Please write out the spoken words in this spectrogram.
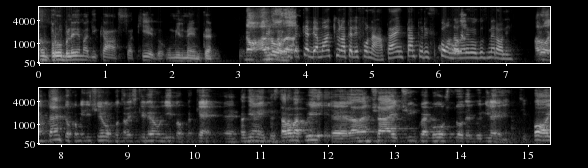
un problema di cassa, chiedo umilmente. No, Ecco, allora, perché abbiamo anche una telefonata, eh? intanto risponda onorevole Gusmeroli. allora, intanto, come dicevo, potrei scrivere un libro perché eh, praticamente sta roba qui eh, la lanciai il 5 agosto del 2020. Poi,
